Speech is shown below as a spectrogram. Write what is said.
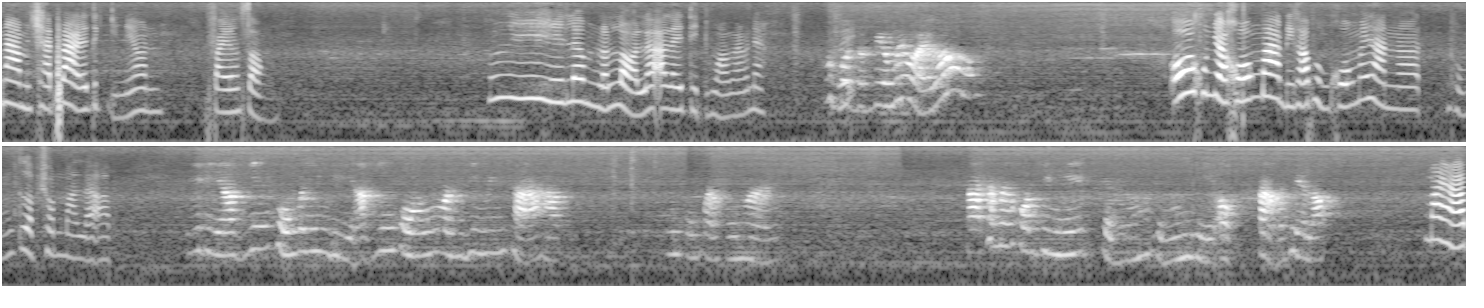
หน้ามันชัดมากเลยตะกี้นี้มันไฟมันส่องเฮ้ยเริ่มหลอนๆแล้วอะไรติดหัวมันวะเนี่ยกดเดียวไม่ไหวแล้วโอ้คุณอย่าโค้งมากดิครับ ผมโค้งไม่ทันนะผมเกือบชนมันแล้วครับดีดีครับยิ่งโค้งก็ยิ่งดีครับยิ่งโค้งมันยิ่งวิ่งช้าครับ ยิ่งโค้งไปโค้งมาถ้าถ้าเป็นคนจริงนี้ผมผมหนีออกต่างประเทศแล้ว ไม่ครับ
